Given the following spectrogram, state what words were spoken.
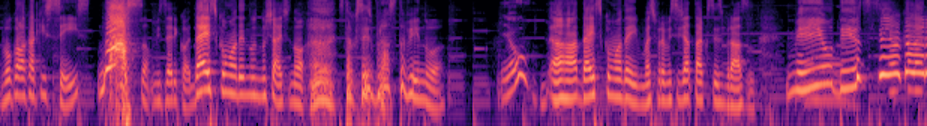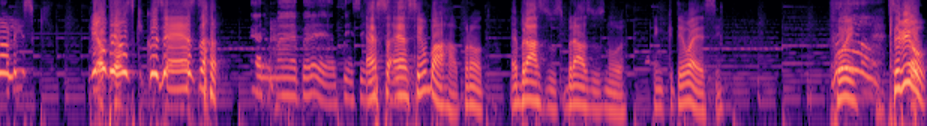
vou colocar aqui seis. Nossa! Misericórdia. Dez comandei no, no chat, Noah. Você tá com seis braços também, Noah. Eu? Aham, uhum, 10 comando aí. Mas pra mim você já tá com seis braços. Meu ah. Deus do céu, galera. Olha isso. Meu Deus, que coisa é essa? Pera, mas pera aí, assim, sim. Essa é sem o barra, pronto. É braços, braços, Noah. Tem que ter o S. Foi. Você viu?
